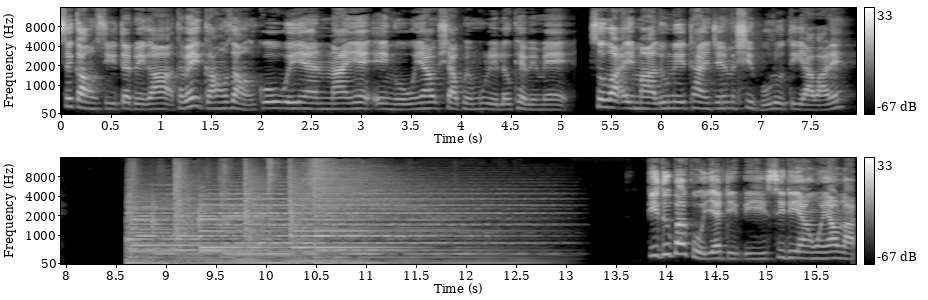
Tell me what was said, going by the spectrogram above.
စစ်ကောင်စီတပ်တွေကတပိတ်ခေါင်းဆောင်ကိုဝေယံနိုင်ရဲ့အိမ်ကိုဝင်ရောက်ရှာဖွေမှုတွေလုပ်ခဲ့ပေမဲ့ဆိုပါအိမ်မှာလူနေထိုင်ခြင်းမရှိဘူးလို့သိရပါဗျ။ပြည်သူ့ဘက်ကိုရက်တီပြီးစီဒီအန်ဝင်ရောက်လာ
